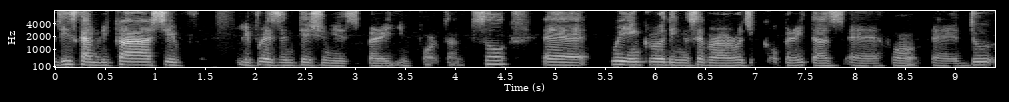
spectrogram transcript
this kind of recursive representation is very important. So uh, we including several logic operators uh, for uh, do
